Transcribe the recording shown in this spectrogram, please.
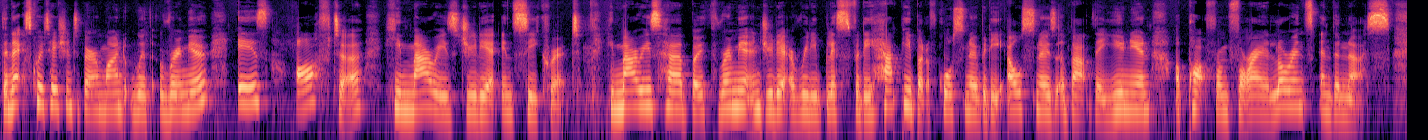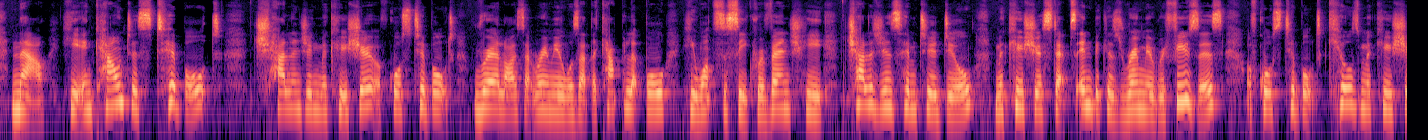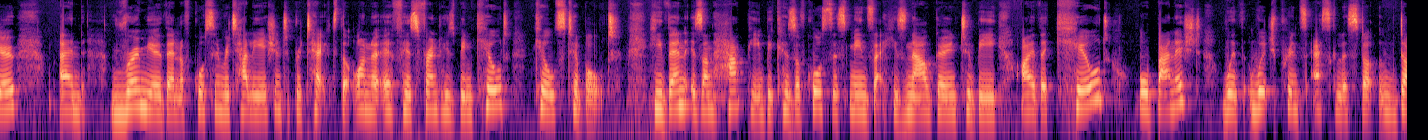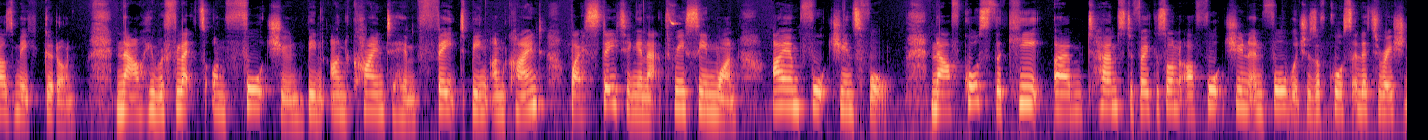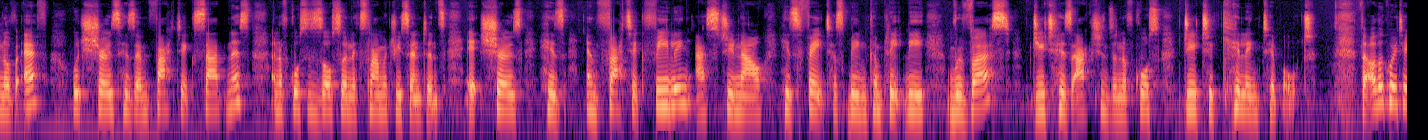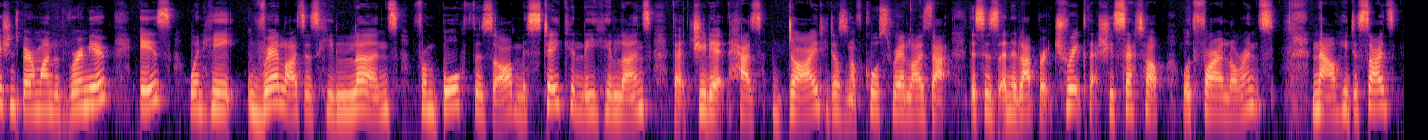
The next quotation to bear in mind with Romeo is after he marries Juliet in secret. He marries her, both Romeo and Juliet are really blissfully happy, but of course nobody else knows about their union apart from Friar Lawrence and the nurse. Now, he encounters Tybalt challenging Mercutio. Of course, Tybalt realized that Romeo was at the Capulet ball. He wants to seek revenge. He challenges him to a duel. Mercutio steps in because Romeo refuses. Of course, Tybalt kills Mercutio and Romeo then, of course, in retaliation to protect the honor of his friend who's been been killed, kills Tybalt. He then is unhappy because, of course, this means that he's now going to be either killed or banished, with which Prince Escalus do does make good on. Now he reflects on fortune being unkind to him, fate being unkind, by stating in Act 3, Scene 1, I am fortune's fall. Now, of course, the key um, terms to focus on are fortune and fall, which is, of course, alliteration of F, which shows his emphatic sadness. And, of course, this is also an exclamatory sentence. It shows his emphatic feeling as to now his fate has been completely reversed due to his actions and, of course, due to killing Tybalt. The other quotation to bear in mind with Romeo is when he realizes he learns from Balthazar, mistakenly he learns that Juliet has died. He doesn't, of course, realize that this is an elaborate trick that she set up with Friar Lawrence. Now he decides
